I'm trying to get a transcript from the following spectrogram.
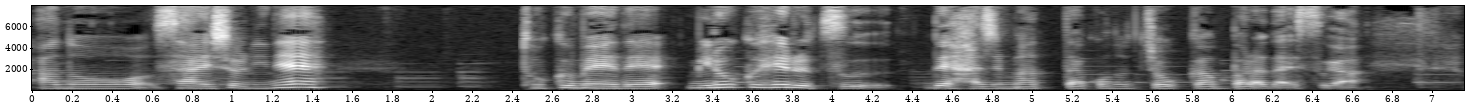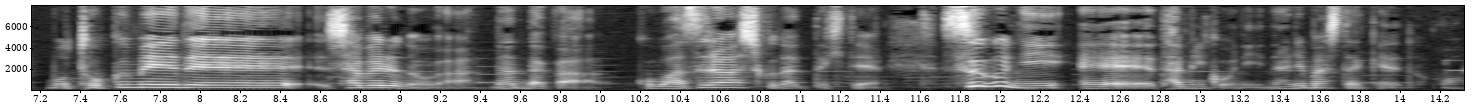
あの最初にね匿名でミロクヘルツで始まったこの直感パラダイスがもう匿名で喋るのがなんだかこう煩わしくなってきてすぐに、えー、民子になりましたけれども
